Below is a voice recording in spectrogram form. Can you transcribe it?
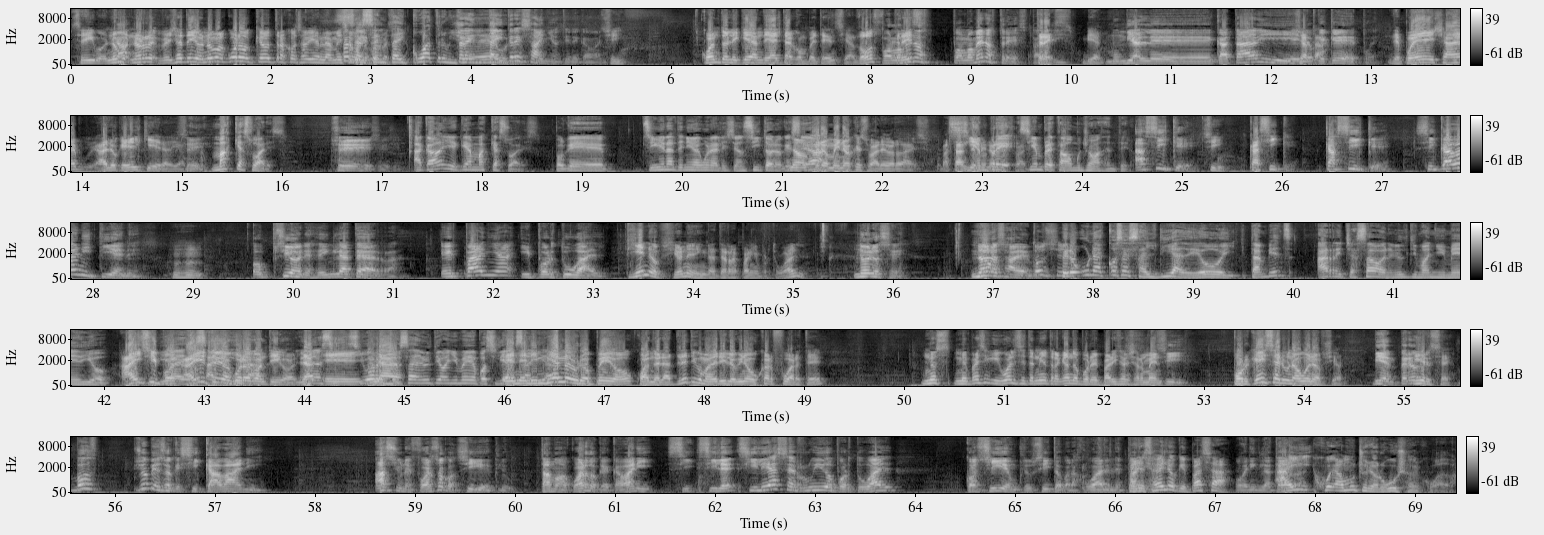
Sí, no, no ya te digo, no me acuerdo qué otras cosas había en la mesa. porque- 64 millones de 33 euros. años tiene Cavani. Sí. ¿Cuánto le quedan de alta competencia? ¿Dos? Por lo ¿Tres? menos, por lo menos tres. para Tres, mí. bien. Mundial de Qatar y, Y ya lo está. que quede después. Después ya a lo que él quiera, digamos. Sí. Más que a Suárez. Sí, sí, sí. A Cavani le quedan más que a Suárez. Porque si bien ha tenido alguna lesioncita o lo que No, sea, pero menos que Suárez, ¿verdad? Eso. Bastante menos siempre, que Suárez. siempre ha estado mucho más entero. Así que, Sí, cacique. cacique, si Cavani tiene opciones de Inglaterra, España y Portugal, ¿Tiene opciones de Inglaterra, España y Portugal? no lo sé. No, lo sabemos. Entonces, Pero una cosa es al día de hoy. También ha rechazado en el último año y medio. Ahí sí, pues, ahí estoy de acuerdo contigo. La- Entonces, si- eh, si, vos la- rechazás en el último año y medio posibilidad en de el invierno europeo, cuando el Atlético de Madrid lo vino a buscar fuerte, no me parece que igual se termina trancando por el Paris Saint Germain. Sí. Porque esa era una buena opción. Bien, pero Irse. vos, yo pienso que si Cavani hace un esfuerzo, consigue el club. ¿Estamos de acuerdo que Cavani, si, si, le, si le hace ruido Portugal, consigue un clubcito para jugar en España? Pero ¿sabés lo que pasa? O en Inglaterra. Ahí juega mucho el orgullo del jugador.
